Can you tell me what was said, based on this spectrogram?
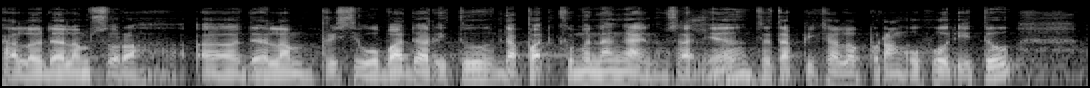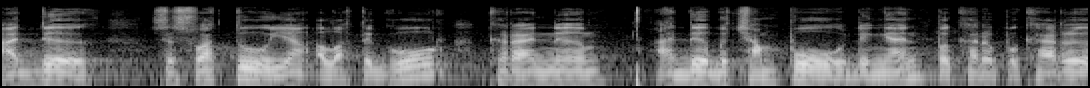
kalau dalam surah uh, dalam peristiwa badar itu dapat kemenangan ustaz ya. Tetapi kalau perang Uhud itu ada sesuatu yang Allah tegur kerana ada bercampur dengan perkara-perkara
